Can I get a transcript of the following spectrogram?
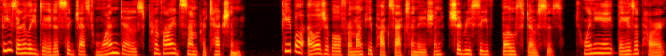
These early data suggest one dose provides some protection. People eligible for monkeypox vaccination should receive both doses. 28 days apart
